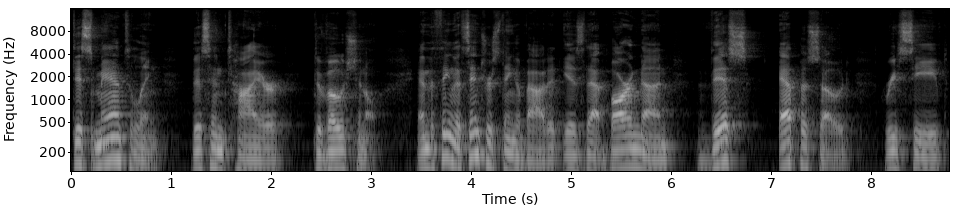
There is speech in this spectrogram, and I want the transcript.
dismantling this entire devotional. And the thing that's interesting about it is that, bar none, this episode received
